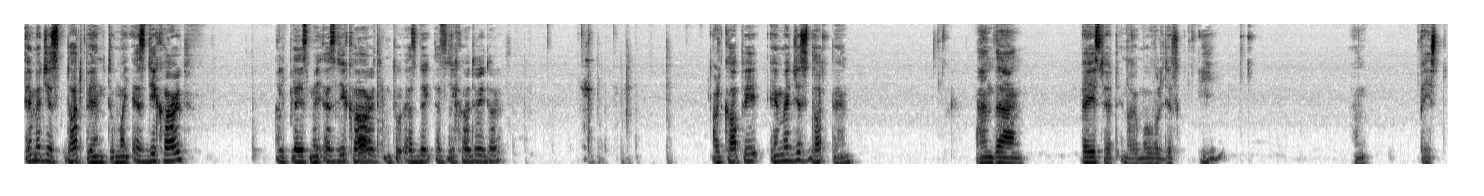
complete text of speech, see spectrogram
images.bin to my SD card. I'll place my SD card into SD, SD card reader. I'll copy images.bin and then paste it in the removal disk E and paste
